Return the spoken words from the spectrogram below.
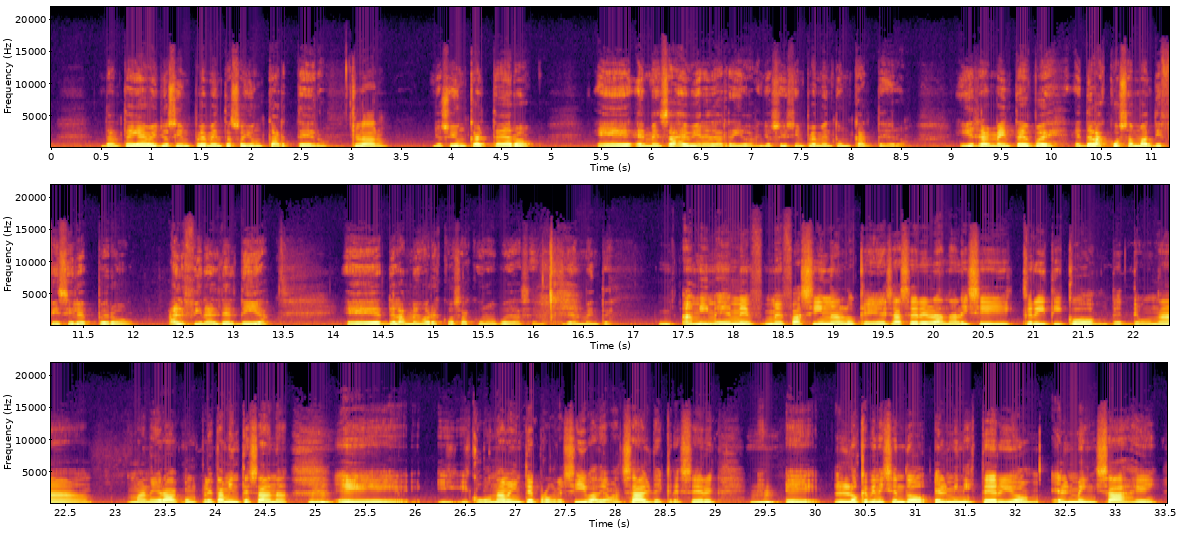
Dante Gebel, yo simplemente soy un cartero. Claro. Yo soy un cartero, eh, el mensaje viene de arriba, yo soy simplemente un cartero. Y realmente, pues, es de las cosas más difíciles, pero al final del día, es de las mejores cosas que uno puede hacer, realmente. A mí me, fascina lo que es hacer el análisis crítico desde una manera completamente sana eh, y, con una mente progresiva, de avanzar, de crecer. Eh, lo que viene siendo el ministerio, el mensaje,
